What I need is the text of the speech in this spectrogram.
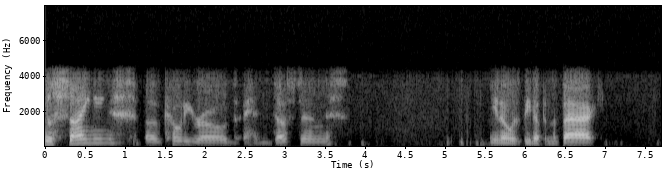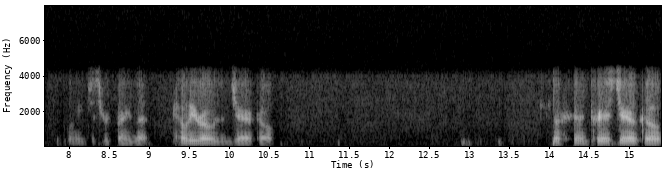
The signings of Cody Rhodes and Dustin, you know, was beat up in the back let me just rephrase it. Cody Rhodes and Jericho. Chris Jericho.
